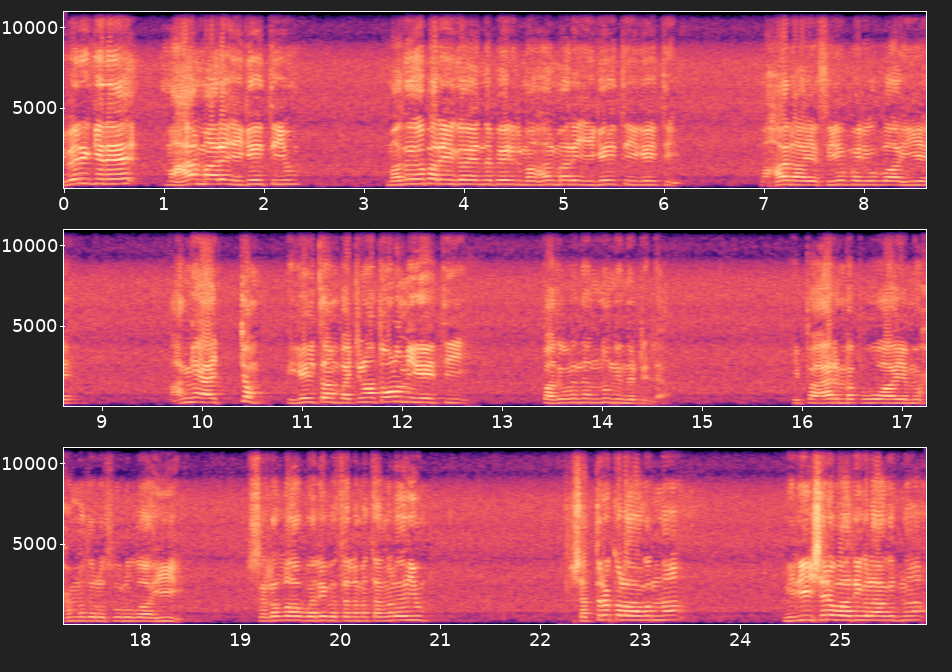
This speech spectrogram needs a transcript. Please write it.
ഇവരിങ്ങനെ മഹാന്മാരെ ഇകയത്തിയും മത് പറയുക എന്ന പേരിൽ മഹാന്മാരെ ഇകയത്തി ഇകയത്തി മഹാനായ സി എം വരൂപാഹിയെ അങ്ങേ അറ്റം ഇകയത്താൻ പറ്റണത്തോളം ഇകയത്തി അതുകൊണ്ട് ഒന്നും നിന്നിട്ടില്ല. ഇപ്പം ആരംഭ പൂവായ മുഹമ്മദ് റസൂലുള്ളാഹി സലഹു അലൈഹി വസല്ലമ തങ്ങളെയും ശത്രുക്കളാകുന്ന നിരീശ്വരവാദികളാകുന്ന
